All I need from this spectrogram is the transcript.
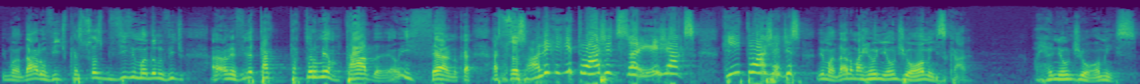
Me mandaram um vídeo, porque as pessoas vivem mandando vídeo. A minha vida está tá atormentada. É um inferno, cara. As pessoas, olha o que, que tu acha disso aí, Jax? O que, que tu acha disso? Me mandaram uma reunião de homens, cara. Uma reunião de homens.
